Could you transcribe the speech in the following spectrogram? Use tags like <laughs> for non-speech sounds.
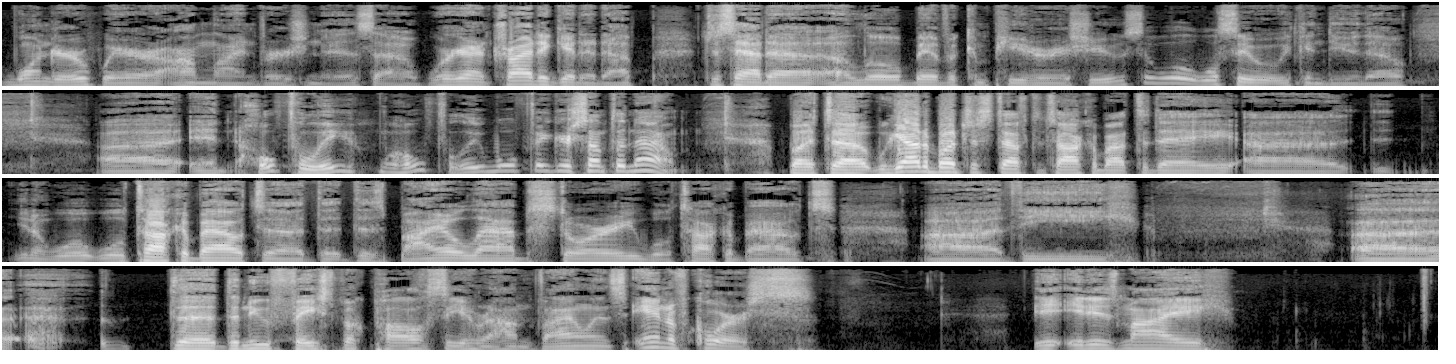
wonder where our online version is. Uh, we're gonna try to get it up. Just had a, a, little bit of a computer issue, so we'll we'll see what we can do though. Uh, and hopefully, well, hopefully, we'll figure something out. But uh, we got a bunch of stuff to talk about today. Uh, you know, we'll we'll talk about uh, the, this biolab story. We'll talk about uh, the the the new Facebook policy around violence, and of course, it, it is my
